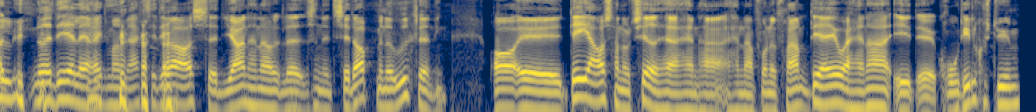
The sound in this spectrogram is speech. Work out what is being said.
ælling. noget af det, jeg lagde rigtig meget mærke til, det var også, at Jørgen han har lavet sådan et setup med noget udklædning. Og øh, det, jeg også har noteret her, han har, han har fundet frem, det er jo, at han har et øh, krokodilkostyme,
